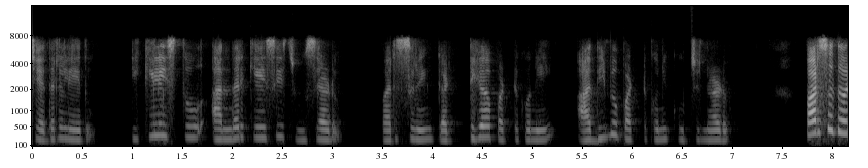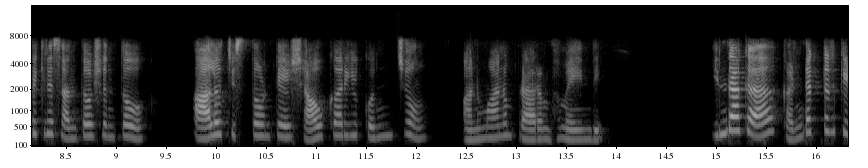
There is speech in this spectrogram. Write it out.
చెదరలేదు. ఇకిలిస్తూ అందరికేసి చూశాడు. పర్సుని గట్టిగా పట్టుకుని అదిమి పట్టుకుని కూర్చున్నాడు. పర్సు దొరికిన సంతోషంతో ఆలోచిస్తోంటే షావుకారికి కొంచెం అనుమానం ప్రారంభమైంది. ఇందాక కండక్టర్కి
